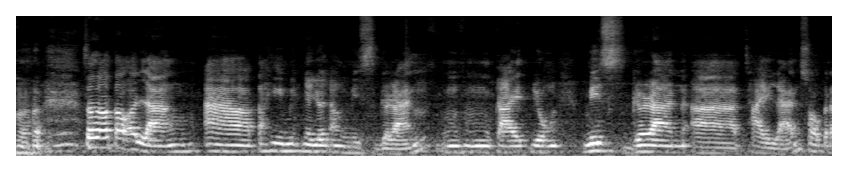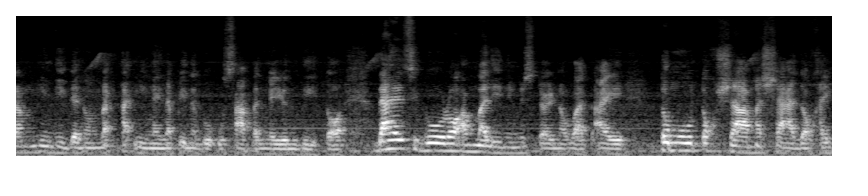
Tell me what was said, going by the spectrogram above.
sa totoo lang, ah, tahimik ngayon ang Miss Grand. Mhm, Kahit yung Miss Grand ah, Thailand, sobrang hindi ganun kaingay na pinag-uusapan ngayon dito. Dahil siguro ang mali ni Mr. Nawat ay tumutok siya masyado kay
